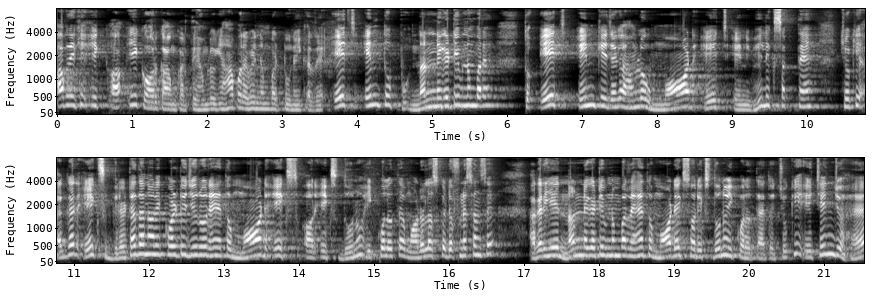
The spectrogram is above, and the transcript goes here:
अब देखिए, एक एक और काम करते हैं हम लोग। यहाँ पर अभी नंबर टू नहीं कर रहे हैं। एच एन तो नॉन नेगेटिव नंबर है। तो एच एन के जगह हम लोग मॉड एच एन भी लिख सकते हैं। क्योंकि अगर एक्स ग्रेटर देन और इक्वल टू ज़ीरो रहे तो मॉड एक्स और एक्स दोनों इक्वल होता है मॉडलस के डेफिनेशन से। अगर ये नॉन नेगेटिव नंबर रहे तो मॉड एक्स और एक्स दोनों इक्वल होता है। तो चूँकि एच एन जो है,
